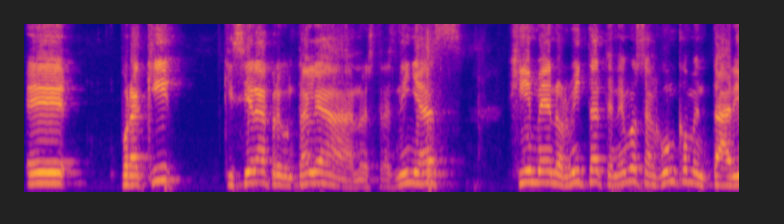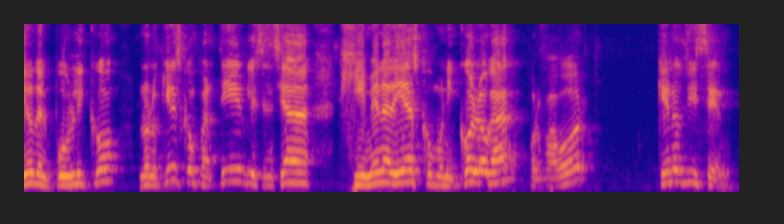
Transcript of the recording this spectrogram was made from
Eh, por aquí quisiera preguntarle a nuestras niñas, Jimé, Normita, ¿tenemos algún comentario del público? ¿Nos lo quieres compartir, licenciada Jimena Díaz, comunicóloga, por favor? ¿Qué nos dicen?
